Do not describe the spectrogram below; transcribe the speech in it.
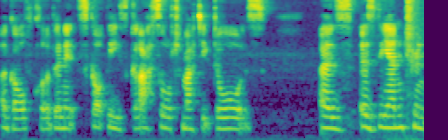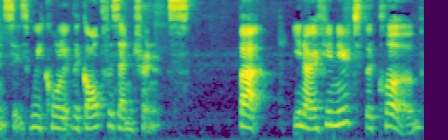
a golf club, and it's got these glass automatic doors as as the entrance. It's we call it the golfer's entrance, but you know, if you're new to the club,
